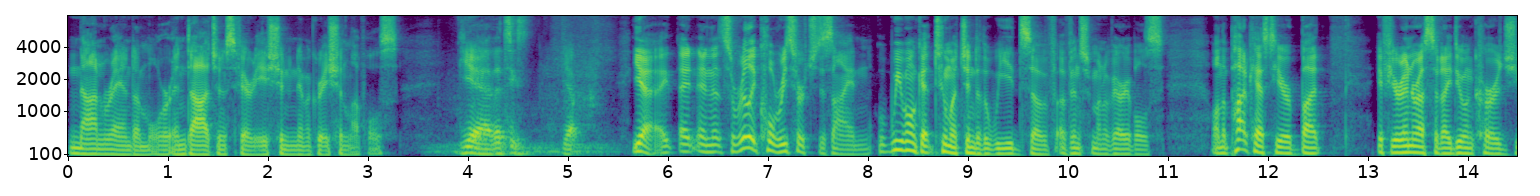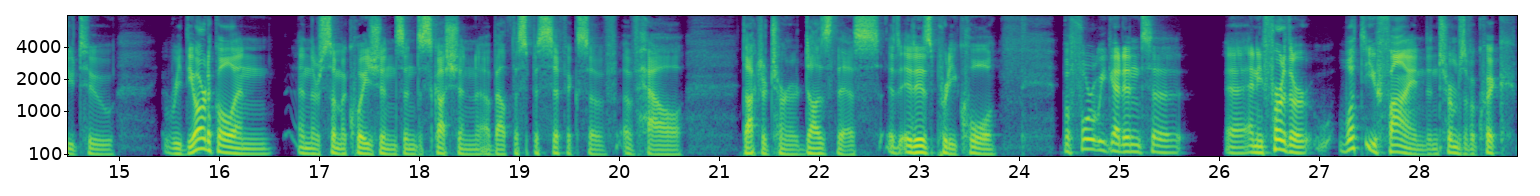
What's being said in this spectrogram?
non random or endogenous variation in immigration levels. Yeah, that's, ex- yep. Yeah, and it's a really cool research design. We won't get too much into the weeds of, of instrumental variables on the podcast here, but if you're interested, I do encourage you to read the article and and there's some equations and discussion about the specifics of of how Dr. Turner does this. it, it is pretty cool. Before we get into uh, any further, what do you find in terms of a quick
